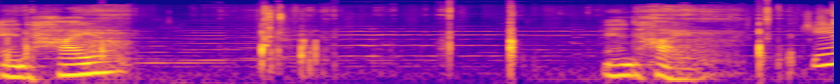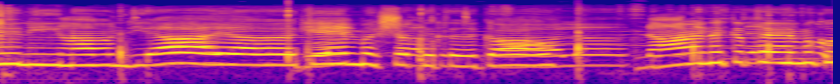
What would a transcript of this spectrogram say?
and higher and higher. Jenny nam diaya game shakata gala nanak them ko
